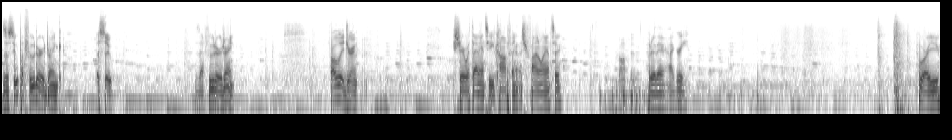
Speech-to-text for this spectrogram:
Is a soup a food or a drink? A soup. Is that food or a drink? Probably a drink. You sure with that answer? You confident? That's your final answer? Confident. Put her there. I agree. Who are you?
